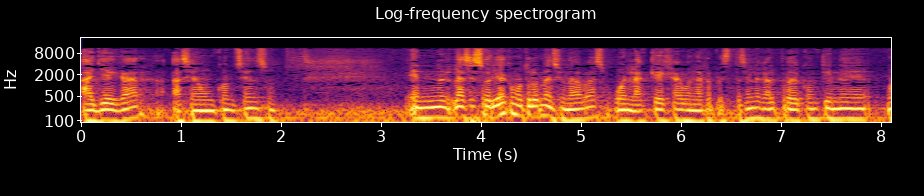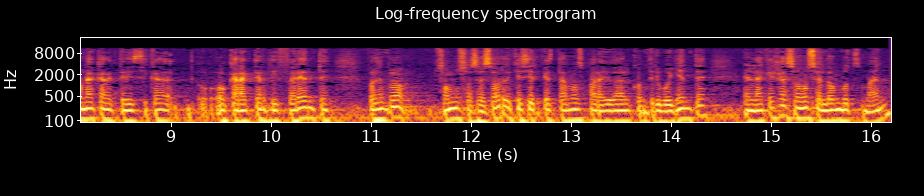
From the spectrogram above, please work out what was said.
a llegar hacia un consenso. En la asesoría, como tú lo mencionabas, o en la queja o en la representación legal, PRODECON tiene una característica o carácter diferente. Por ejemplo, somos asesor, quiere decir que estamos para ayudar al contribuyente. En la queja somos el ombudsman,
